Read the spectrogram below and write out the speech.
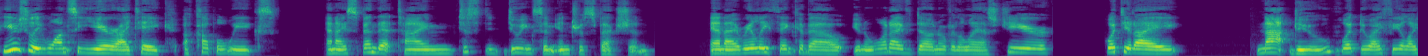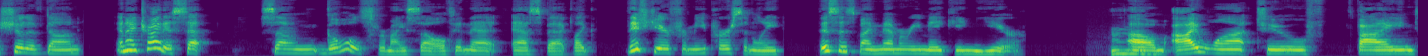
usually once a year, I take a couple weeks and I spend that time just doing some introspection. And I really think about, you know, what I've done over the last year. What did I not do? What do I feel I should have done? And I try to set some goals for myself in that aspect. Like this year, for me personally, this is my memory making year. Mm-hmm. Um, I want to find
